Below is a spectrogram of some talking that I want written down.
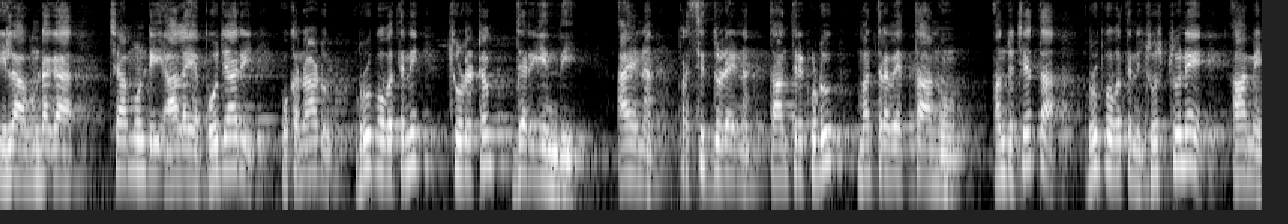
ఇలా ఉండగా చాముండి ఆలయ పూజారి ఒకనాడు రూపవతిని చూడటం జరిగింది. ఆయన ప్రసిద్ధుడైన తాంత్రికుడు మంత్రవేత్తాను. అందుచేత రూపవతిని చూస్తూనే ఆమె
